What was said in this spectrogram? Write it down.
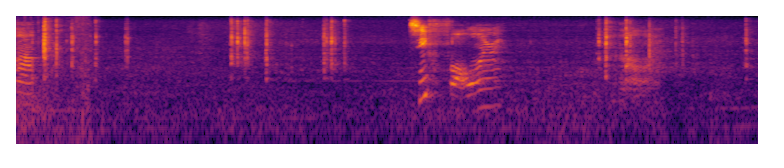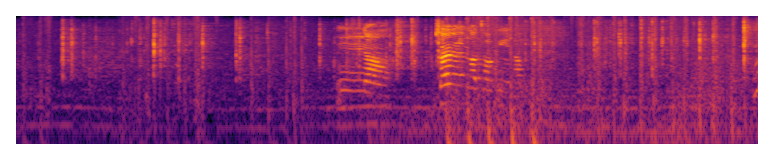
Uh. Is he following me? No. No. Sorry, I'm not talking enough. No!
